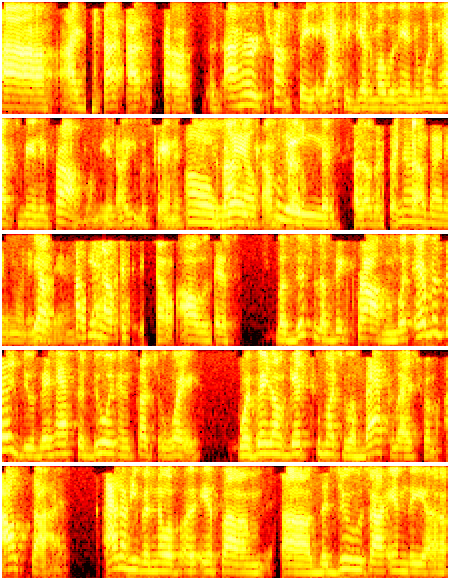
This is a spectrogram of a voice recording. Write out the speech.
Uh, I I uh, I heard Trump say I could get him over there and there wouldn't have to be any problem. You know, he was saying if, Oh if well, I become please. president, other stuff. Nobody want to yeah, hear uh, that. you know, it's, you know, all of this. But this is a big problem. Whatever they do, they have to do it in such a way where they don't get too much of a backlash from outside. I don't even know if if um uh the Jews are in the uh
